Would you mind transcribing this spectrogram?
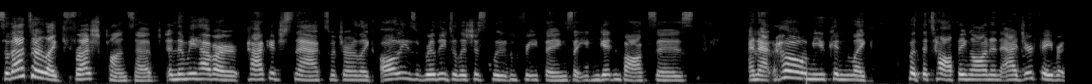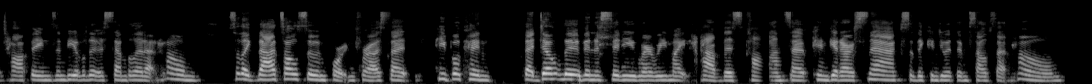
so that's our like fresh concept. And then we have our packaged snacks, which are like all these really delicious gluten free things that you can get in boxes. And at home, you can like put the topping on and add your favorite toppings and be able to assemble it at home. So like that's also important for us that people can that don't live in a city where we might have this concept can get our snacks so they can do it themselves at home.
